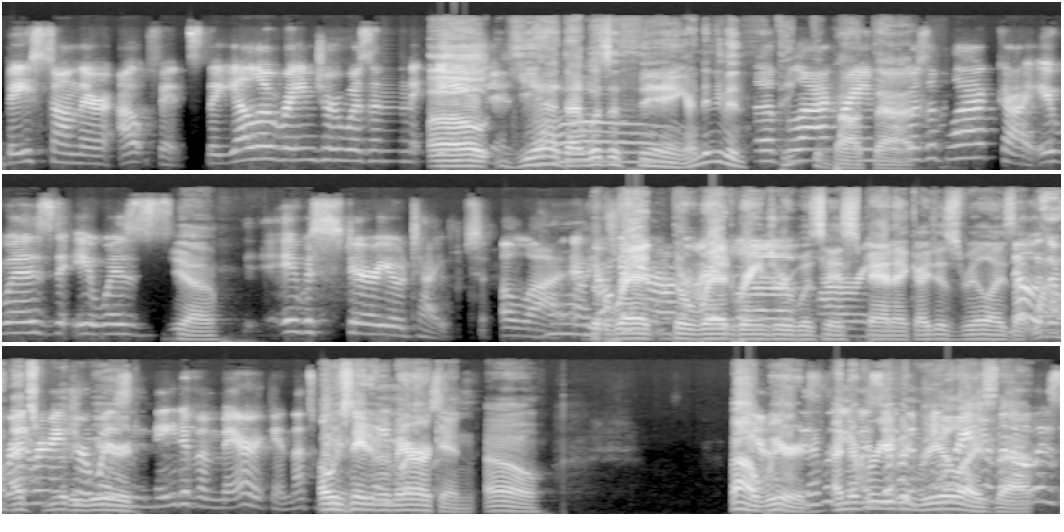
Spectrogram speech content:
based on their outfits. The Yellow Ranger was an Oh Asian. yeah, that was a thing. I Oh. didn't even The think Black about Ranger that. was a black guy. It was it was yeah, it was stereotyped a lot. Oh, And the don't don't get me red wrong, the Red love Ranger was Power Rangers. Hispanic. I just realized No, that. Wow, the Red that's Ranger really weird. was Native American. That's Oh, he's. Native He was- American. Oh. Wow, Yeah, weird. I never even realized Ranger, that. I was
